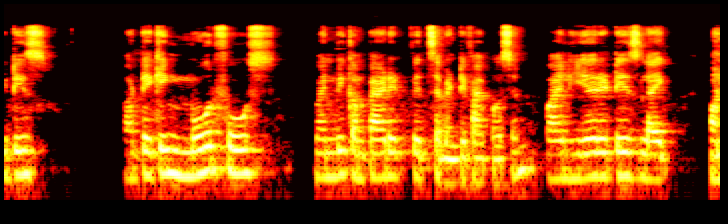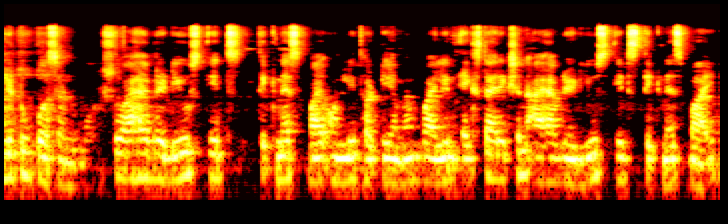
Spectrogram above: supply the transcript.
it is uh, taking more force when we compared it with 75 percent while here it is like only 2% more. So I have reduced its thickness by only 30 mm while in X direction I have reduced its thickness by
